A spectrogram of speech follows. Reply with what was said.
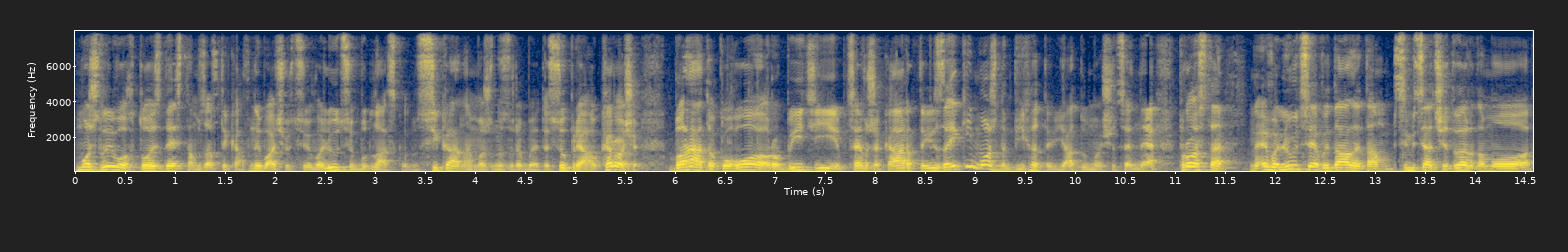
можливо хтось десь там завтикав. Не бачив цю еволюцію, будь ласка, Сікана можна зробити, Супрягу. Коротше, багато кого робить, і це вже карти, за які можна бігати. Я думаю, що це не просто еволюція. Ви дали там 74-му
